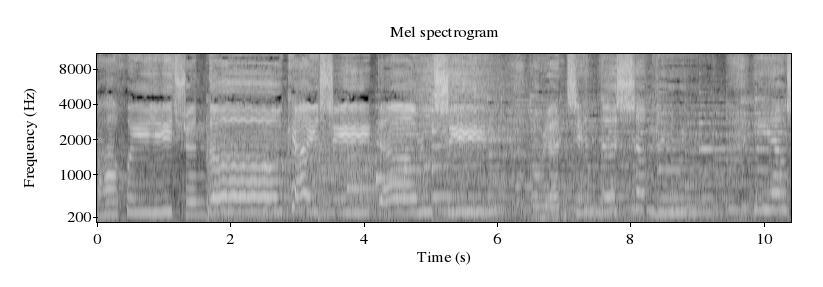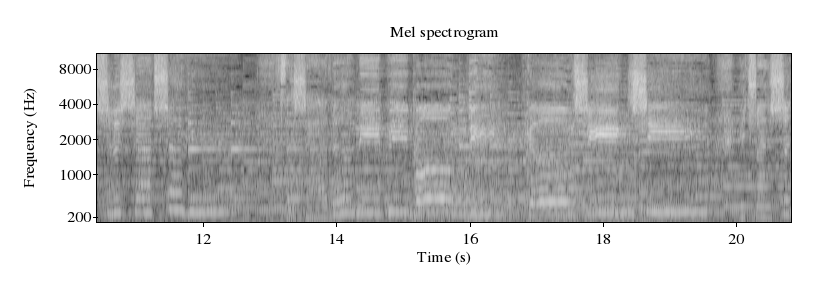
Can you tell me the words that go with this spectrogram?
把回忆全都开启。到如今，偶然间的相遇，是下着雨，伞下的你比梦里更清晰。一转身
